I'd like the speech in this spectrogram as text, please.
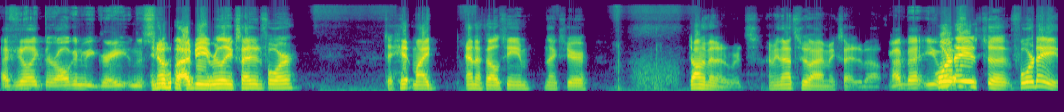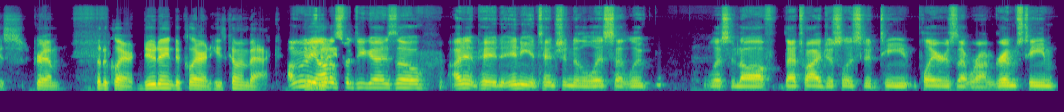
I feel like they're all going to be great in the. You know who I'd be really excited for to hit my NFL team next year? Donovan Edwards. I mean, that's who I'm excited about. I bet you four are. days to four days, Grim, to declare. Dude ain't declaring. He's coming back. I'm gonna be honest with you guys, though. I didn't pay any attention to the list that Luke listed off. That's why I just listed team players that were on Grim's team.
